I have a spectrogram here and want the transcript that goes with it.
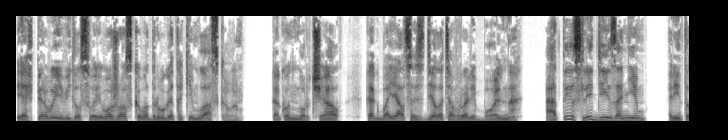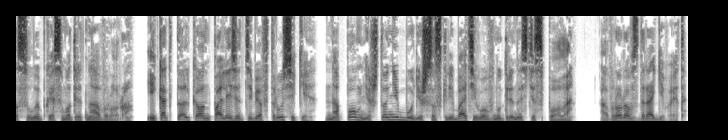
Я впервые видел своего жесткого друга таким ласковым. Как он мурчал, как боялся сделать Авроре больно. А ты следи за ним. Рита с улыбкой смотрит на Аврору. И как только он полезет тебе в трусики, напомни, что не будешь соскребать его внутренности с пола. Аврора вздрагивает.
